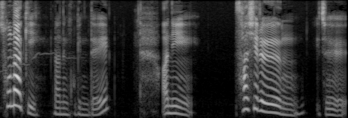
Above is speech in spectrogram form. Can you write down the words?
소나기라는 곡인데 아니 사실은 이제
